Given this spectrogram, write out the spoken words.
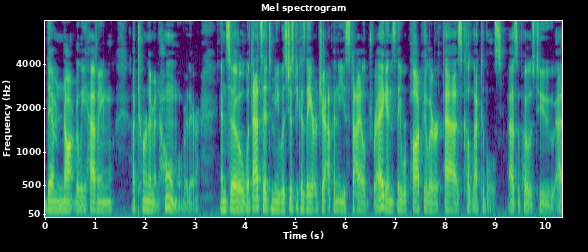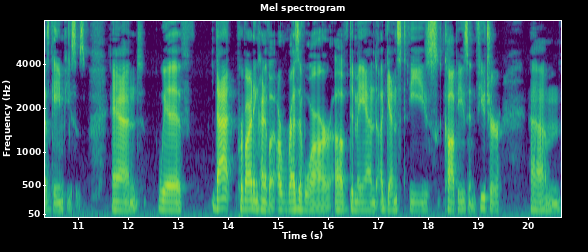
them not really having a tournament home over there. And so, what that said to me was just because they are Japanese style dragons, they were popular as collectibles as opposed to as game pieces. And with that providing kind of a, a reservoir of demand against these copies in future, um,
